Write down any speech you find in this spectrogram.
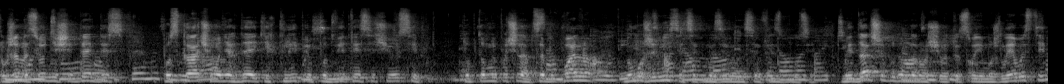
вже на сьогоднішній день десь по скачуваннях деяких кліпів по дві тисячі осіб. Тобто ми починаємо. Це буквально, ну може місяць, як ми з'явилися в Фейсбуці. Ми і далі будемо нарощувати свої можливості.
